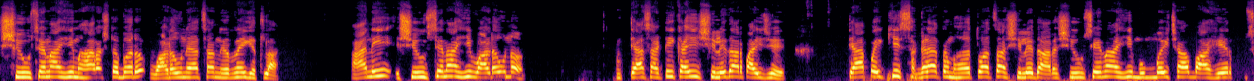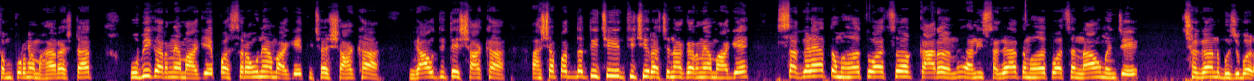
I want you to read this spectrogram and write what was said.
शिवसेना ही महाराष्ट्रभर वाढवण्याचा निर्णय घेतला. आणि शिवसेना ही वाढवणं त्यासाठी काही शिलेदार पाहिजे. त्यापैकी सगळ्यात महत्त्वाचा शिलेदार शिवसेना ही मुंबईच्या बाहेर संपूर्ण महाराष्ट्रात उभी करण्यामागे पसरवण्यामागे तिच्या शाखा गाव तिथे शाखा अशा पद्धतीची तिची रचना करण्यामागे सगळ्यात महत्त्वाचं कारण आणि सगळ्यात महत्त्वाचं नाव म्हणजे छगन भुजबळ.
